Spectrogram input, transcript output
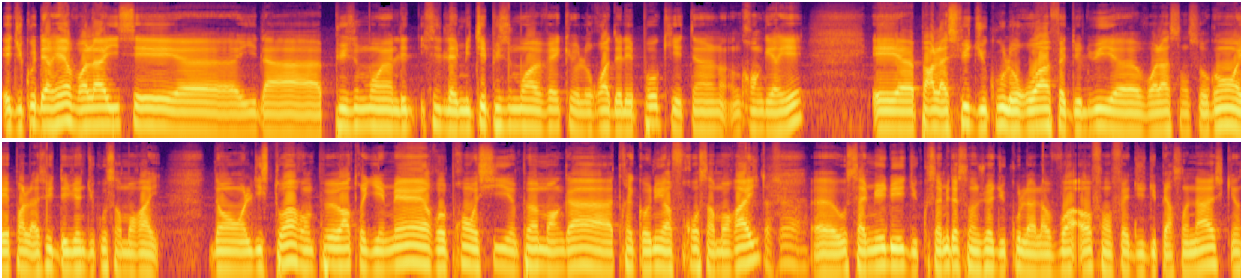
Et du coup derrière voilà il s'est euh, il a plus ou moins il s'est de l'amitié plus ou moins avec euh, le roi de l'époque qui était un, un grand guerrier. Et euh, par la suite, du coup, le roi fait de lui, euh, voilà, son second, et par la suite devient du coup samouraï. Dans l'histoire, on peut entre guillemets reprend aussi un peu un manga très connu, Afro Samouraï, euh, où Samuel, lui, du coup, Samuel Jackson jouait du coup la, la voix off en fait du, du personnage, qui est un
